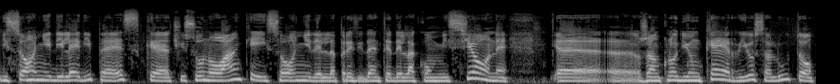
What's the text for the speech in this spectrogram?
i sogni di Lady Pesk, ci sono anche i sogni del Presidente della Commissione, eh, eh, Jean-Claude Juncker. Io saluto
